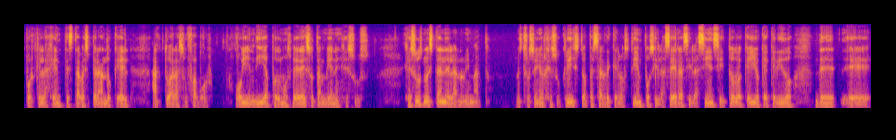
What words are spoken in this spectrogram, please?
porque la gente estaba esperando que él actuara a su favor. Hoy en día podemos ver eso también en Jesús. Jesús no está en el anonimato. Nuestro Señor Jesucristo, a pesar de que los tiempos y las eras y la ciencia y todo aquello que ha querido de, eh,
